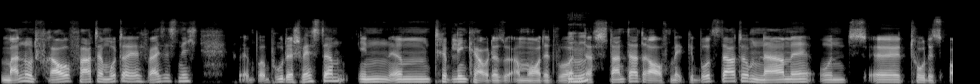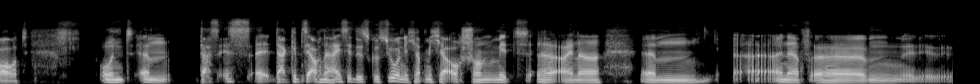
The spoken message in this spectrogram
Mann und Frau, Vater, Mutter, ich weiß es nicht, äh, Bruder, Schwester in ähm, Treblinka oder so ermordet wurden. Mhm. Das stand da drauf mit Geburtsdatum, Name und äh, Todesort. Und ähm, das ist, äh, da gibt's ja auch eine heiße Diskussion. Ich habe mich ja auch schon mit äh, einer ähm, äh, einer äh,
